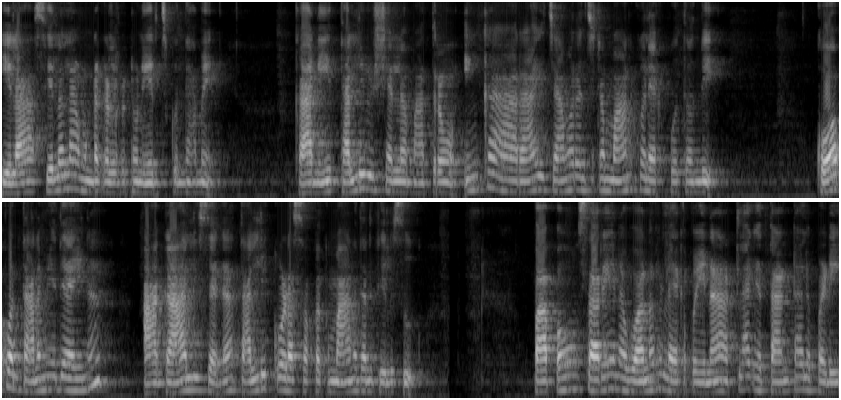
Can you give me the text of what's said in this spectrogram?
ఇలా శిలలా ఉండగలగటం నేర్చుకుందామే. కానీ తల్లి విషయంలో మాత్రం ఇంకా ఆ రాయి చమరించడం మానుకోలేకపోతుంది. కోపం తన మీదే అయినా ఆ గాలి సెగ తల్లికి కూడా సొక్కకు మానదని తెలుసు. పాపం సరైన వనరు లేకపోయినా అట్లాగే తంటాలు పడి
